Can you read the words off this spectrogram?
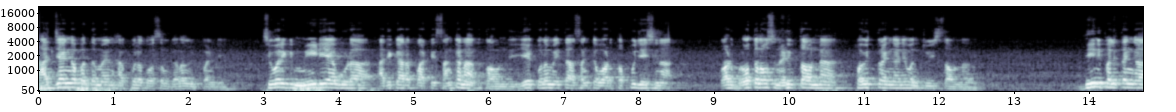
రాజ్యాంగబద్ధమైన హక్కుల కోసం గలం ఇప్పండి చివరికి మీడియా కూడా అధికార పార్టీ సంఖ నాకుతా ఉంది. ఏ కులమైతే ఆ సంఖ వాడు తప్పు చేసినా వాడు బ్రోతల్ హౌస్ నడుపుతా ఉన్నా పవిత్రంగానే వాళ్ళు చూపిస్తూ ఉన్నారు. దీని ఫలితంగా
